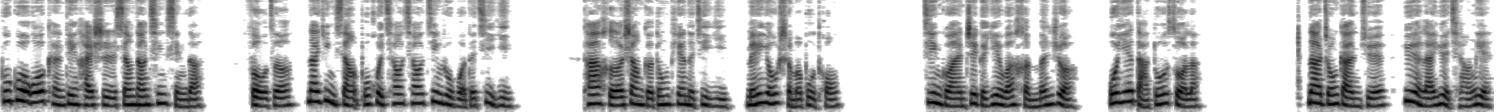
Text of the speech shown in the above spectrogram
不过我肯定还是相当清醒的，否则那印象不会悄悄进入我的记忆。它和上个冬天的记忆没有什么不同。尽管这个夜晚很闷热，我也打哆嗦了。那种感觉越来越强烈，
